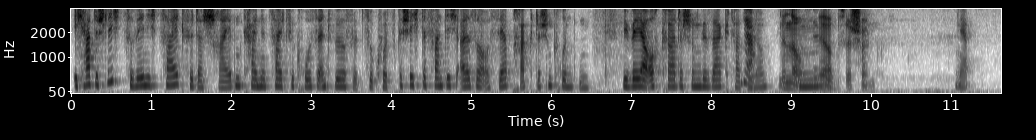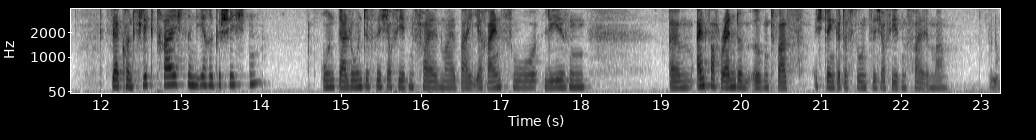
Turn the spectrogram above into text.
Ich hatte schlicht zu wenig Zeit für das Schreiben, keine Zeit für große Entwürfe. Zur Kurzgeschichte fand ich also aus sehr praktischen Gründen. Wie wir ja auch gerade schon gesagt hatten. Ja, ne? genau. Mhm. Ja, sehr schön. Ja. Sehr konfliktreich sind ihre Geschichten. Und da lohnt es sich auf jeden Fall mal bei ihr reinzulesen. Ähm, einfach random irgendwas. Ich denke, das lohnt sich auf jeden Fall immer. Genau.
